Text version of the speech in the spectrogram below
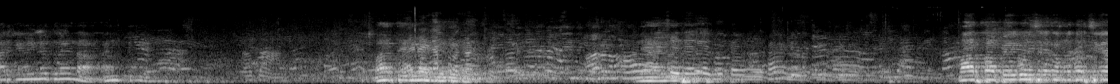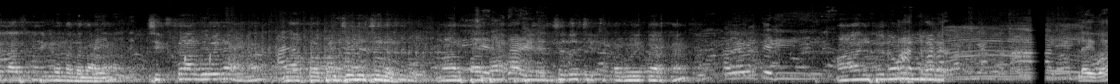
ആർക്കെങ്കിലും എത്ര ഉണ്ടോ? അഞ്ച് വാർത്തയിൽ കാണിച്ചിട്ടുണ്ട്. ഞാൻ മാർപ്പാപ്പയെ കുറിച്ചൊക്കെ നമ്മൾ കുറച്ച് എല്ലാവർക്കും ഇരിക്കുന്നത് നല്ലതാണ് ചിക്കാഗോയിലാണ് മാർപ്പാപ്പ ജനിച്ചത് മാർപ്പാപ്പ ജനിച്ചത് ചിക്കാഗോയിലാണ് ആൽബനോ എന്ന് പറയുന്ന ലൈവാ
